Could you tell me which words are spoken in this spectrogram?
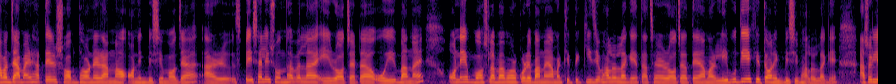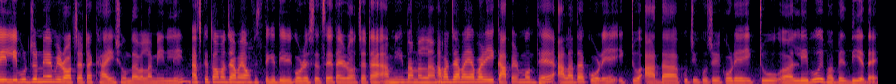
আমার জামাইয়ের হাতের সব ধরনের রান্না অনেক বেশি মজা। আর স্পেশালি সন্ধ্যাবেলা এই রচাটা ওই বানায়। অনেক মশলা ব্যবহার করে বানায়। আমার খেতে কী যে ভালো লাগে। তাছাড়া রচাতে আমার লেবু দিয়ে খেতে অনেক বেশি ভালো লাগে। আসলে এই লেবুর জন্যই আমি রচাটা খাই সন্ধ্যাবেলা মেনলি আজকে তো আমার জামাই অফিস থেকে দেরি করে এসেছে, তাই রচাটা আমি বানালাম। আমার জামাই জামাই আবার এই কাপের মধ্যে আলাদা করে একটু আদা কুচি কুচি করে একটু লেবু এভাবে দিয়ে দেয়।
